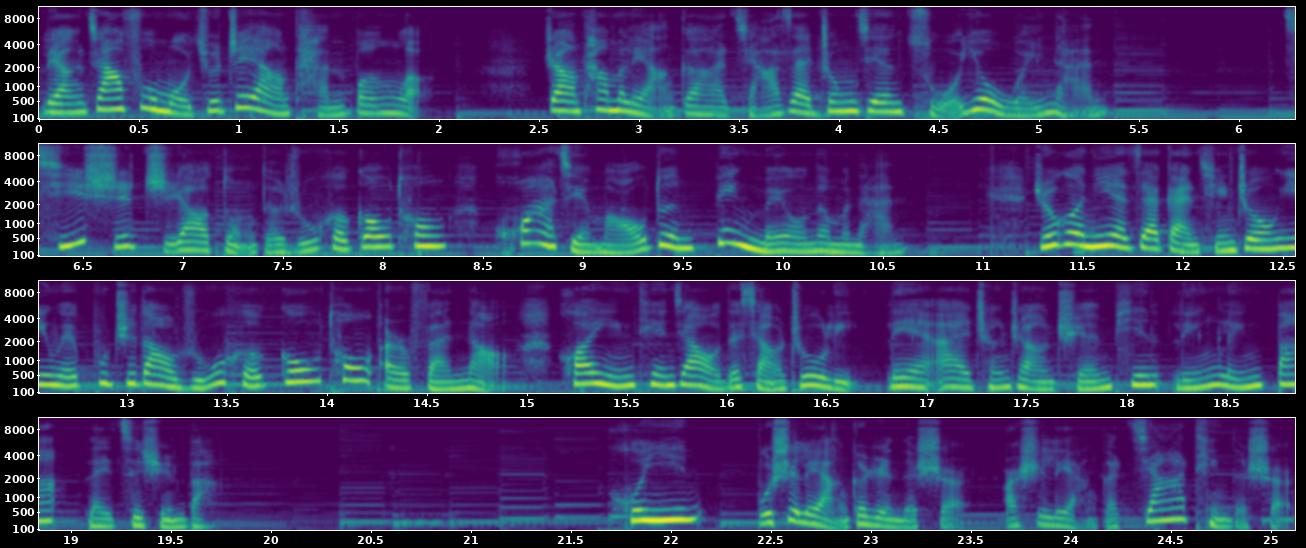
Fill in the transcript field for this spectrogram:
两家父母就这样谈崩了，让他们两个啊夹在中间，左右为难。其实只要懂得如何沟通、化解矛盾，并没有那么难。如果你也在感情中因为不知道如何沟通而烦恼，欢迎添加我的小助理“恋爱成长全拼零零八”来咨询吧。婚姻不是两个人的事儿，而是两个家庭的事儿。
